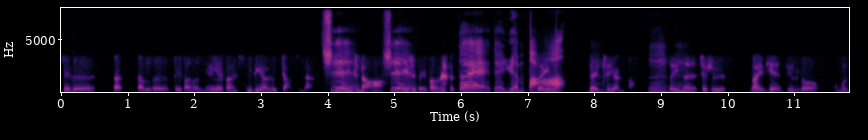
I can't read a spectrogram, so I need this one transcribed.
这个大大陆的北方的年夜饭是一定要有饺子的，这个您知，道啊，是。您是北方人，对对，元宝，所以呢对，嗯。吃元宝。嗯，所以嗯，呢，就是那一天，比如说我们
